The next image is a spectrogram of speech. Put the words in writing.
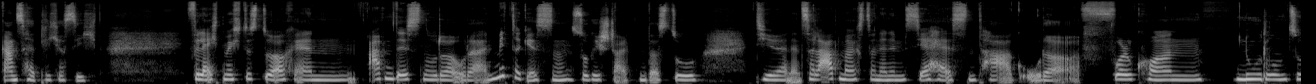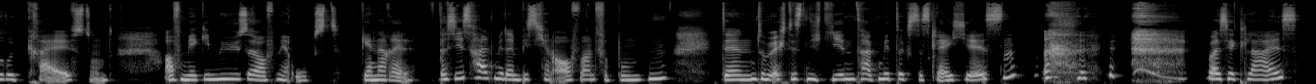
ganzheitlicher Sicht. Vielleicht möchtest du auch ein Abendessen oder, oder ein Mittagessen so gestalten, dass du dir einen Salat machst an einem sehr heißen Tag oder Vollkornnudeln zurückgreifst und auf mehr Gemüse, auf mehr Obst generell. Das ist halt mit ein bisschen Aufwand verbunden, denn du möchtest nicht jeden Tag mittags das gleiche essen, was ja klar ist.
